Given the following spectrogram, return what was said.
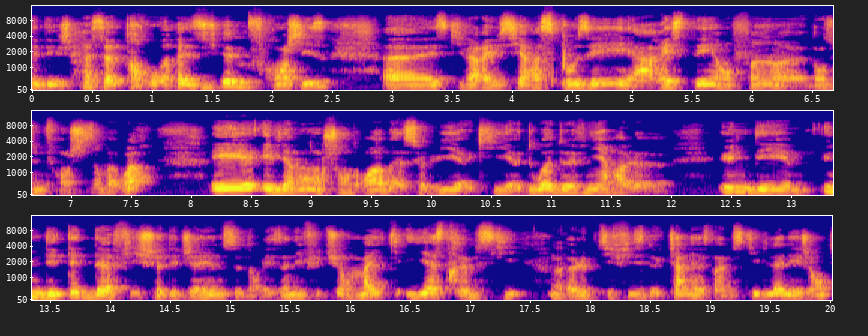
est déjà à sa troisième franchise. Euh, Est-ce qu'il va réussir à se poser et à rester enfin euh, dans une franchise? On va voir. Et évidemment en champ droit, bah, celui euh, qui euh, doit devenir euh, le, une des une des têtes d'affiche des Giants dans les années futures, Mike Yastrzemski, Ouais. euh, le petit-fils de Karl Yastrzemski, la légende.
